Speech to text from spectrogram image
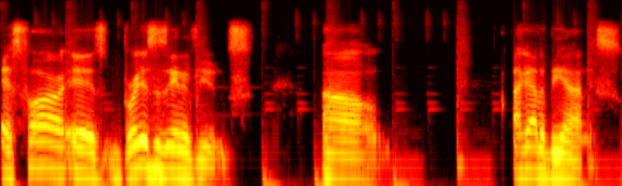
as far as Briz's interviews, um, I gotta be honest.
